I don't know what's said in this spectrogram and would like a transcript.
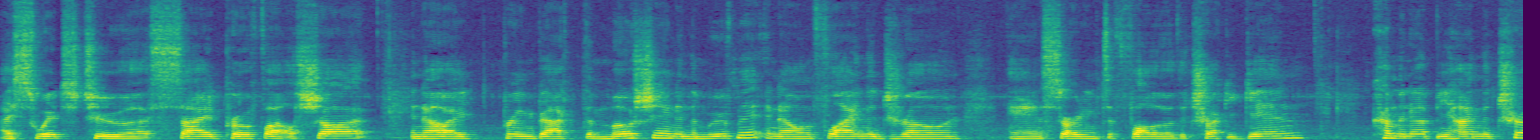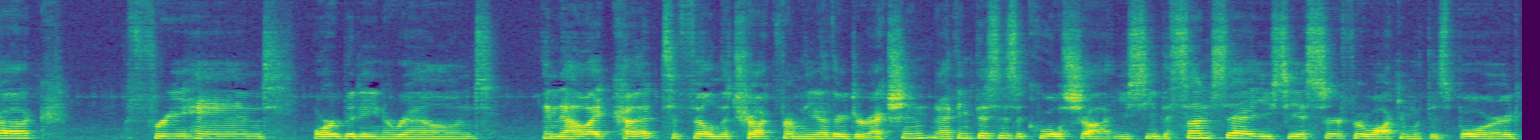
I switched to a side profile shot and now I bring back the motion and the movement and now I'm flying the drone and starting to follow the truck again. Coming up behind the truck, freehand, orbiting around, and now I cut to film the truck from the other direction. And I think this is a cool shot. You see the sunset, you see a surfer walking with his board,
